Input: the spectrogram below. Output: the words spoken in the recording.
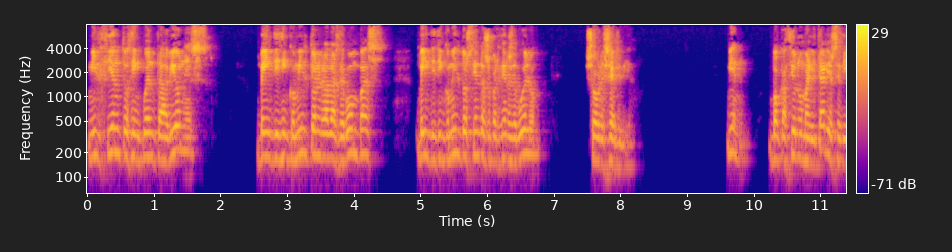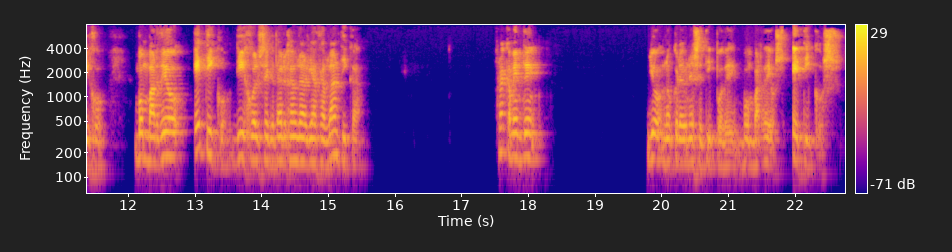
1.150 aviones, 25.000 toneladas de bombas, 25.200 operaciones de vuelo sobre Serbia. Bien, vocación humanitaria se dijo, bombardeo ético, dijo el secretario general de la Alianza Atlántica. Francamente, yo no creo en ese tipo de bombardeos éticos.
